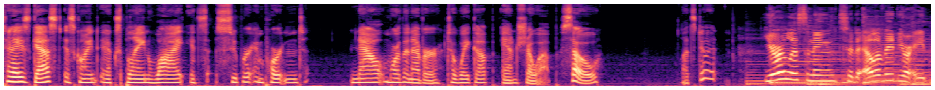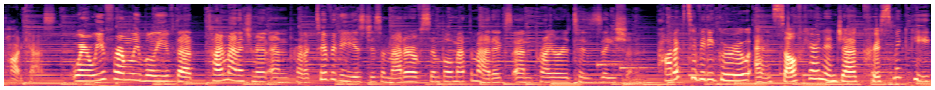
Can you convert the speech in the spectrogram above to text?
Today's guest is going to explain why it's super important now more than ever to wake up and show up. So let's do it. You're listening to the Elevate Your 8 podcast, where we firmly believe that time management and productivity is just a matter of simple mathematics and prioritization. Productivity guru and self care ninja Chris McPeak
